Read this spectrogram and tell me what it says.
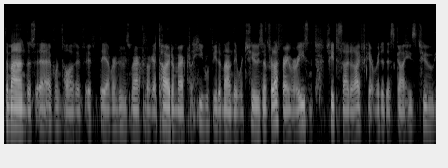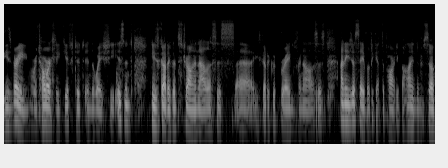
the man that uh, everyone thought if, if they ever lose Merkel or get tired of Merkel, he would be the man they would choose. And for that very reason, she decided I have to get rid of this guy. He's too he's very rhetorically gifted in the way she isn't. He's got a good strong analysis. Uh, he's got a good brain for analysis, and he's just able to get the party behind him. So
